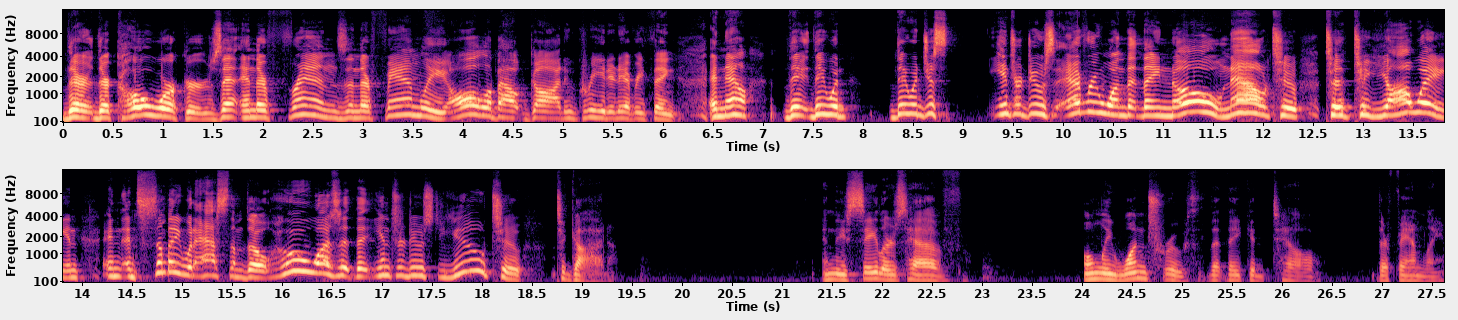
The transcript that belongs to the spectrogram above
their, their co-workers and, and their friends and their family all about God who created everything. And now they, they, would, they would just introduce everyone that they know now to, to, to Yahweh. And, and, and somebody would ask them, though, who was it that introduced you to, to God? And these sailors have only one truth that they could tell their family.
